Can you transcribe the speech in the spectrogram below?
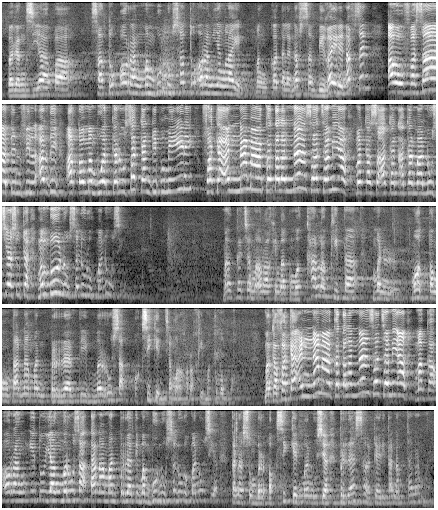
barang siapa satu orang membunuh satu orang yang lain mangqatala nafsan bi ghairi nafsin au fasadin fil ardi atau membuat kerusakan di bumi ini faka'annama qatalan nasa jami'a maka seakan-akan manusia sudah membunuh seluruh manusia. Maka jamaah rahimakumullah kalau kita memotong tanaman berarti merusak oksigen jamaah rahimakumullah maka faka'annama qatalan nasa jami'ah maka orang itu yang merusak tanaman berarti membunuh seluruh manusia karena sumber oksigen manusia berasal dari tanam-tanaman.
